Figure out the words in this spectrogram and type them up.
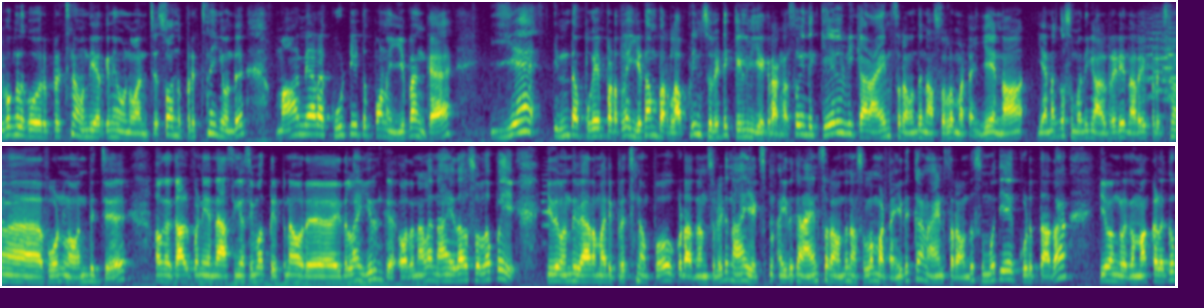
இவங்களுக்கு ஒரு பிரச்சனை வந்து ஏற்கனவே ஒன்று வந்துச்சு. ஸோ அந்த பிரச்சனைக்கு வந்து மாமியாரை கூட்டிகிட்டு போன இவங்க ஏன் இந்த புகைப்படத்தில் இடம் பெறல அப்படின்னு சொல்லிட்டு கேள்வி கேட்குறாங்க ஸோ இந்த கேள்விக்கான ஆன்சரை வந்து நான் சொல்ல மாட்டேன். ஏன்னா எனக்கும் சுமதிக்கு ஆல்ரெடி நிறைய பிரச்சனை ஃபோனில் வந்துச்சு. அவங்க கால் பண்ணி என்ன அசிங்க அசிங்கமாக திட்டுனா ஒரு இதெல்லாம் இருக்குது அதனால் நான் ஏதாவது சொல்ல போய் இது வந்து வேறு மாதிரி பிரச்சனை போகக்கூடாதுன்னு சொல்லிட்டு நான் எக்ஸ்பிள இதுக்கான ஆன்சரை வந்து நான் சொல்ல மாட்டேன். இதுக்கான ஆன்சரை வந்து சுமதியே கொடுத்தா தான் இவங்களுக்கு மக்களுக்கு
